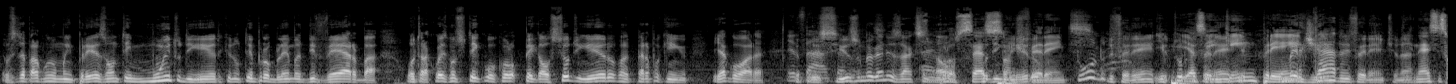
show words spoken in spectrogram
você trabalha com uma empresa onde tem muito dinheiro, que não tem problema de verba. Outra coisa, quando você tem que pegar o seu dinheiro, espera um pouquinho. E agora? Exatamente. Eu preciso me organizar, que senão. É. Processos dinheiro, são diferentes. Tudo diferente. E, tudo e assim, diferente. quem empreende. O mercado é diferente, né? né esses,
